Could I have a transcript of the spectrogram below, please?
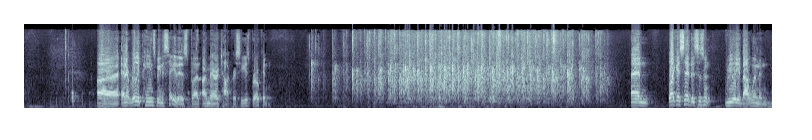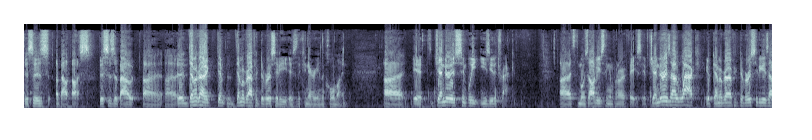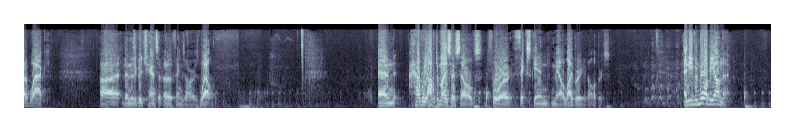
Uh, and it really pains me to say this, but our meritocracy is broken. And like I said, this isn't really about women. This is about us. This is about uh, uh, demographic, dem- demographic diversity is the canary in the coal mine. Uh, it, gender is simply easy to track. Uh, it's the most obvious thing in front of our face. If gender is out of whack, if demographic diversity is out of whack, uh, then there's a good chance that other things are as well. And have we optimized ourselves for thick-skinned male library developers? And even more beyond that.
